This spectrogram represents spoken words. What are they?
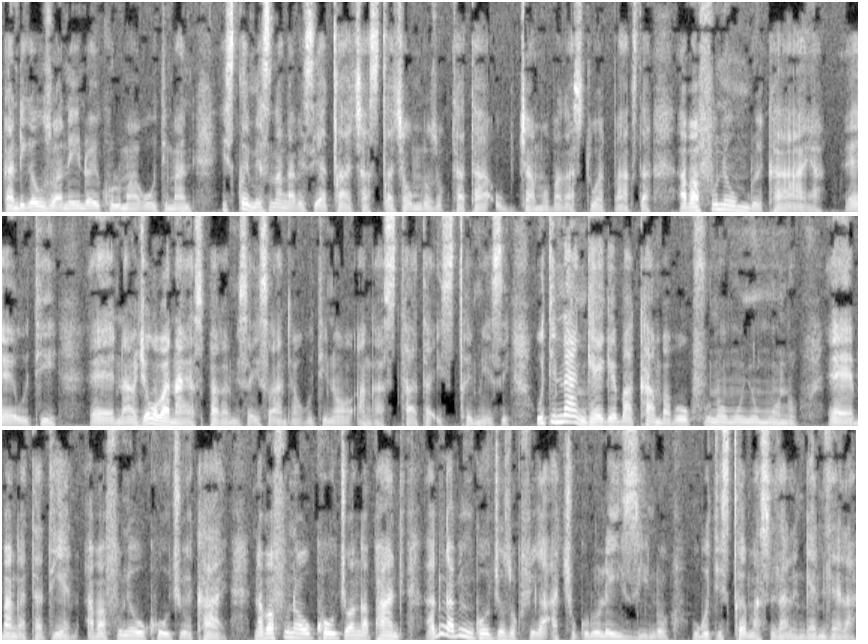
kanti ke uzwane into ayikhuluma ukuthi man isicheme esinangabe siyacatsha sicatsha umuntu ozokuthatha ubujamo baka Stuart Baxter abafune umuntu ekhaya. Eh uthi eh na njengoba naye asiphakamisa isandla ukuthi no angasithatha isichemisi uthi nangeke bakhamba bokufuna omunye umuntu eh bangathathi yena abafune ucoach wekhaya. Nabafuna ucoach wangaphandle akungabi ngicoach ozokufika ajukulule izinto ukuthi isichema sidlale ngendlela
